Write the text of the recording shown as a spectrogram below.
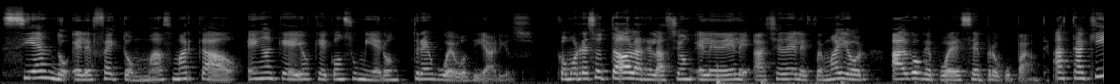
siendo el efecto más marcado en aquellos que consumieron tres huevos diarios. Como resultado, la relación LDL-HDL fue mayor, algo que puede ser preocupante. Hasta aquí,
